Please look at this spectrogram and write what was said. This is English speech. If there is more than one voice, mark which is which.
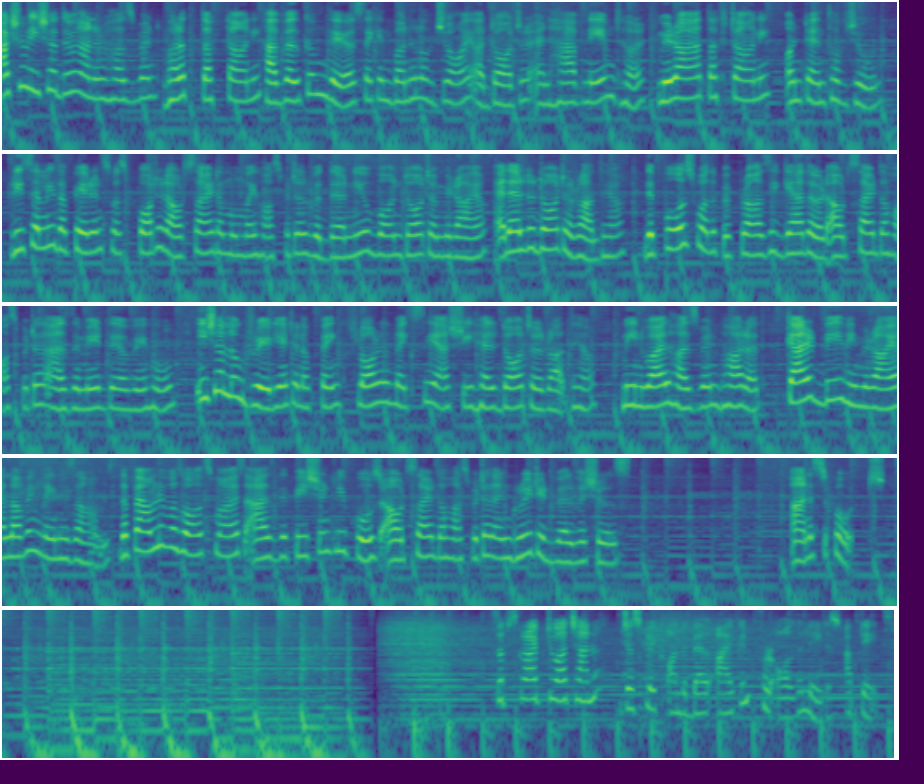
Speaker 1: Actually, Esha Deol and her husband Bharat Takhtani have welcomed their second bundle of joy, a daughter, and have named her Miraya Takhtani on 10th of June. Recently, the parents were spotted outside a Mumbai hospital with their newborn daughter Miraya and elder daughter Radhya. They posed for the paparazzi gathered outside the hospital as they made their way home. Isha looked radiant in a pink floral maxi as she held daughter Radhya. Meanwhile, husband Bharat carried baby Miraya lovingly in his arms. The family was all smiles as they patiently posed outside the hospital and greeted well wishers. Honest report.
Speaker 2: Subscribe to our channel. Just click on the bell icon for all the latest updates.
